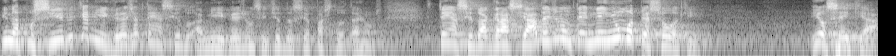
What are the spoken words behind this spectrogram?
E não é possível que a minha igreja tenha sido, a minha igreja no sentido de eu ser pastor, tá irmãos? Tenha sido agraciada de não ter nenhuma pessoa aqui. E eu sei que há,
